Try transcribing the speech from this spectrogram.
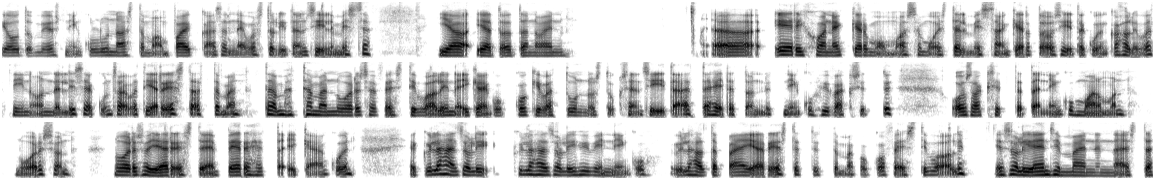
joutui myös niin kuin lunastamaan paikkaansa Neuvostoliiton silmissä. Ja, ja tota noin, Erich Honecker muun muassa muistelmissaan kertoo siitä, kuinka he olivat niin onnellisia, kun saivat järjestää tämän, tämän, tämän nuorisofestivaalin ja ikään kuin kokivat tunnustuksen siitä, että heidät on nyt niin kuin hyväksytty osaksi tätä niin kuin maailman nuorison, nuorisojärjestöjen perhettä ikään kuin. Ja kyllähän se oli, kyllähän se oli hyvin niin kuin ylhäältä päin järjestetty tämä koko festivaali. Ja se oli ensimmäinen näistä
